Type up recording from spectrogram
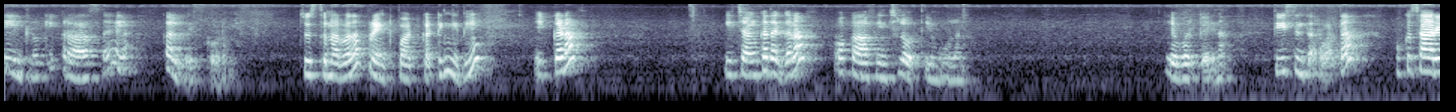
దీంట్లోకి క్రాస్గా ఇలా కలిపేసుకోవడం. చూస్తున్నారు కదా ఫ్రంట్ పార్ట్ కటింగ్ ఇది. ఇక్కడ ఈ చంక దగ్గర ఒక హాఫ్ ఇంచులో అవుతాయి మూలన. ఎవరికైనా తీసిన తర్వాత ఒకసారి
